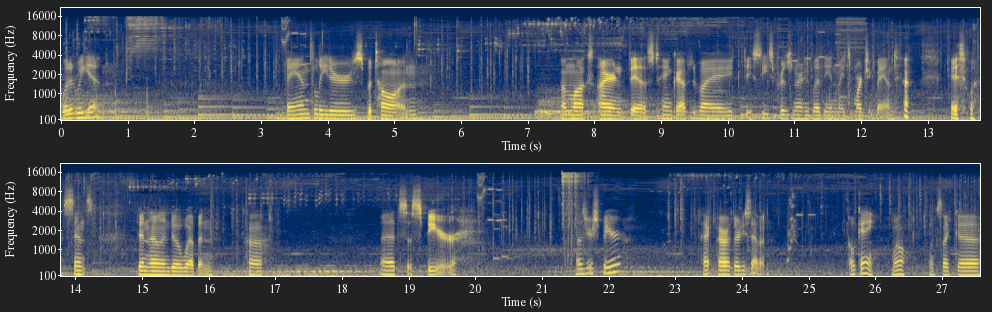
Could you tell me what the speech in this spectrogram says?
What did we get? Band leader's baton. Unlocks Iron Fist, handcrafted by a deceased prisoner who led the inmates' marching band. it was since been honed into a weapon. Huh. That's a spear. How's your spear? Attack power 37. Okay, well, looks like uh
